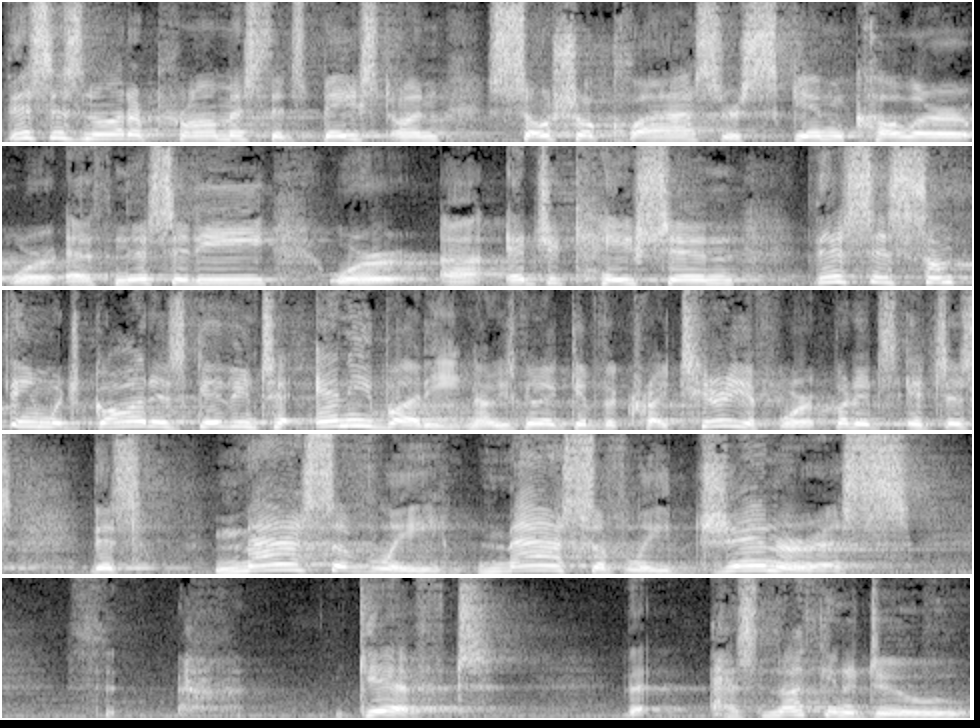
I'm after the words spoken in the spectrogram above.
This is not a promise that's based on social class or skin color or ethnicity or uh, education. This is something which God is giving to anybody. Now, He's going to give the criteria for it, but it's, it's just this massively, massively generous gift that has nothing to do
